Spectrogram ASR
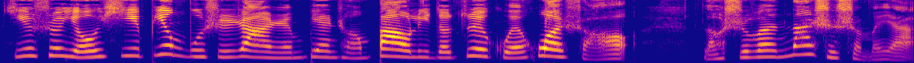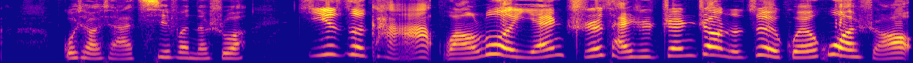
其实游戏并不是让人变成暴力的罪魁祸首。老师问，那是什么呀？郭晓霞气愤地说，机子卡，网络延迟才是真正的罪魁祸首。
